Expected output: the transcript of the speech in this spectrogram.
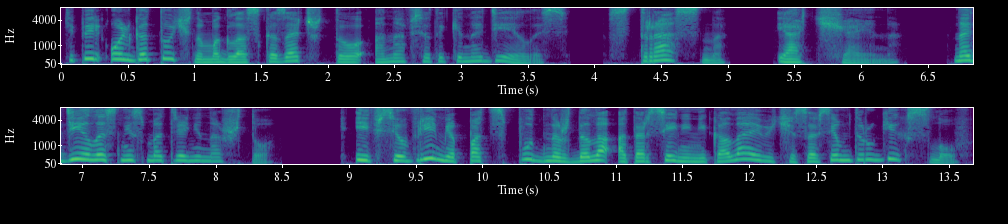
Теперь Ольга точно могла сказать, что она все-таки надеялась, страстно и отчаянно. Надеялась, несмотря ни на что. И все время подспудно ждала от Арсения Николаевича совсем других слов.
